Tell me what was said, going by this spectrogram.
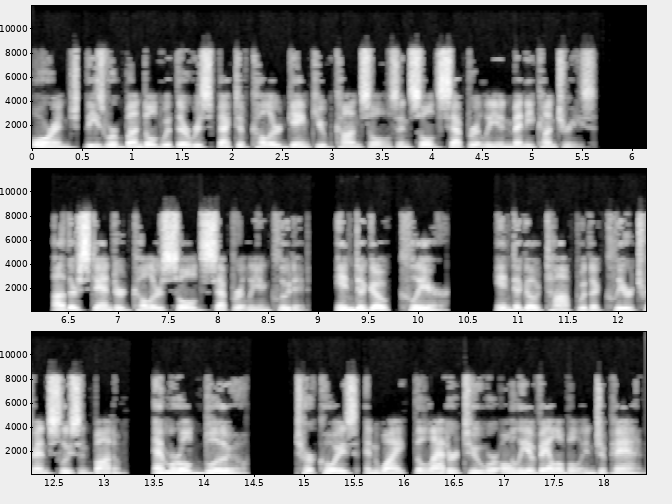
orange. These were bundled with their respective colored GameCube consoles and sold separately in many countries. Other standard colors sold separately included indigo, clear, Indigo top with a clear translucent bottom, emerald blue, turquoise, and white, the latter two were only available in Japan.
